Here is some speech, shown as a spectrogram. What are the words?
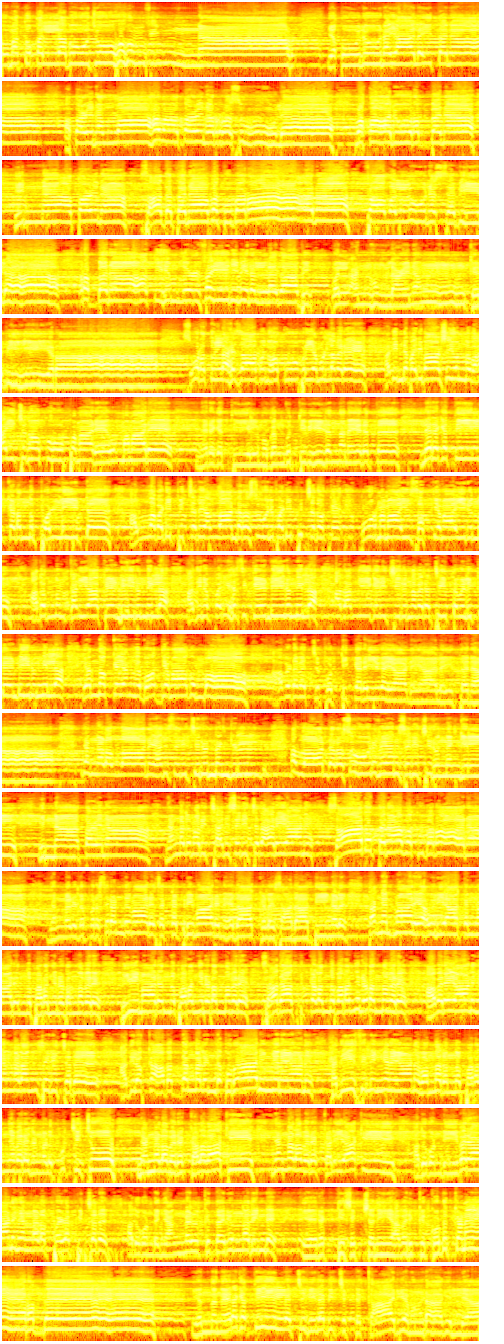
يوم تقلب وجوههم في النار. يقولون يا ليتنا أطعنا الله وأطعنا الرسول وقالوا ربنا إنا أطعنا سادتنا وكبراءنا فأضلونا السبيل ربنا آتهم ضعفين من العذاب والعنهم لعنا كبيرا സൂറത്തുൽ അഹ്സാബ് നോക്കൂ പ്രിയമുള്ളവരെ അതിന്റെ പരിഭാഷയൊന്ന് വായിച്ചു നോക്കൂ ഉപ്പമാരെ ഉമ്മമാരെ നരകത്തിയിൽ മുഖം കുത്തി വീഴുന്ന നേരത്ത് നരകത്തിയിൽ കിടന്ന് പൊള്ളിയിട്ട് അള്ള പഠിപ്പിച്ചത് അള്ളാന്റെ റസൂൽ പഠിപ്പിച്ചതൊക്കെ പൂർണ്ണമായും സത്യമായിരുന്നു അതൊന്നും കളിയാക്കേണ്ടിയിരുന്നില്ല. അതിനെ പരിഹസിക്കേണ്ടിയിരുന്നില്ല. അത് അംഗീകരിച്ചിരുന്നവരെ ചീത്ത വിളിക്കേണ്ടിയിരുന്നില്ല. എന്നൊക്കെ അങ്ങ് ബോധ്യമാകുമ്പോ അവിടെ വെച്ച് പൊട്ടിക്കരയുകയാണ് യാ ലൈതനാ. ഞങ്ങൾ അള്ളാനെ അനുസരിച്ചിരുന്നെങ്കിൽ അള്ളാന്റെ റസൂലിനെ അനുസരിച്ചിരുന്നെങ്കിൽ ഇന്നാ തഴന ഞങ്ങൾ മറിച്ച് അനുസരിച്ചത് ആരെയാണ്? സാദത്തനാവ കുബറാന. ഞങ്ങളുടെ പ്രസിഡന്റുമാരെ സെക്രട്ടറിമാരെ നേതാക്കളെ സാദാത്തീങ്ങൾ തങ്ങന്മാരെ ഔലിയാക്കന്മാരെന്ന് പറഞ്ഞു നടന്നവരെ ബിവിമാരെന്ന് പറഞ്ഞു നടന്നവരെ സാദാത്തുക്കളെന്ന് പറഞ്ഞു നടന്നവരെ അവരെയാണ് ഞങ്ങൾ അനുസരിച്ചത്. അതിലൊക്കെ അബദ്ധങ്ങളുണ്ട് ഖുർആൻ ഇങ്ങനെയാണ് ഹദീസിൽ ഇങ്ങനെയാണ് വന്നതെന്ന് പറഞ്ഞവരെ ഞങ്ങൾ പുച്ഛിച്ചു. ഞങ്ങളവരെ കളവാക്കി ഞങ്ങളവരെ കളിയാക്കി. അതുകൊണ്ട് ഇവരാണ് ഞങ്ങളെ പിഴപ്പിച്ചത്. അതുകൊണ്ട് ഞങ്ങൾക്ക് തരുന്നതിന്റെ ഇരട്ടി ശിക്ഷ നീ അവർക്ക് കൊടുക്കണേ റബ്ബേ. എന്ന് നരകത്തിൽ വെച്ച് വിലപിച്ചിട്ട് കാര്യമുണ്ടാകില്ല.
